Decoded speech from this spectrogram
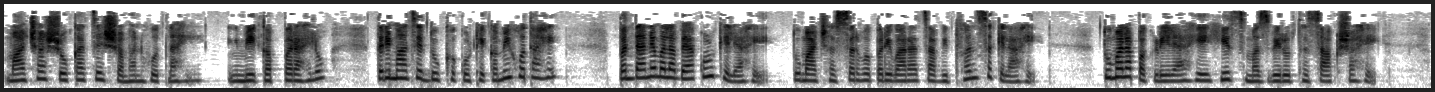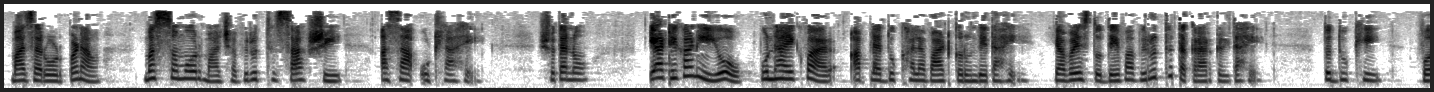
माझ्या शोकाचे शमन होत नाही. मी गप्प राहिलो तरी माझे दुःख कोठे कमी होत आहे? पण त्याने मला व्याकुळ केले आहे. तू माझ्या सर्व परिवाराचा विध्वंस केला आहे. तू मला पकडले आहे हीच मजविरुद्ध साक्ष आहे. माझा रोडपणा मजसमोर माझ्या विरुद्ध साक्षी असा उठला आहे. श्रोत्यानो या ठिकाणी यो पुन्हा एक वार आपल्या दुःखाला वाट करून देत आहे. यावेळेस तो देवाविरुद्ध तक्रार करीत आहे. तो दुःखी व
